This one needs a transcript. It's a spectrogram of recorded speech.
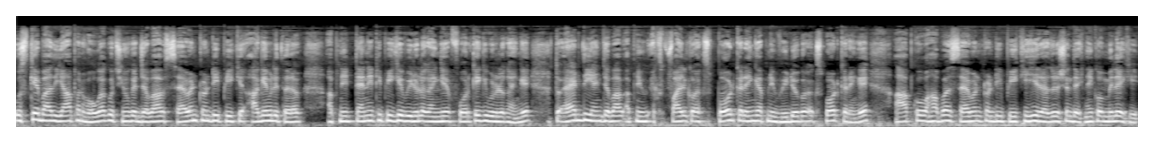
उसके बाद यहाँ पर होगा कुछ यूँ कि जब आप 720p के आगे वाली तरफ़ अपनी 1080p की वीडियो लगाएँगे 4K की वीडियो लगाएँगे तो एट दी एंड जब आप अपनी फ़ाइल को एक्सपोर्ट करेंगे, अपनी वीडियो को एक्सपोर्ट करेंगे, आपको वहाँ पर 720p की ही रेजोल्यूशन देखने को मिलेगी।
